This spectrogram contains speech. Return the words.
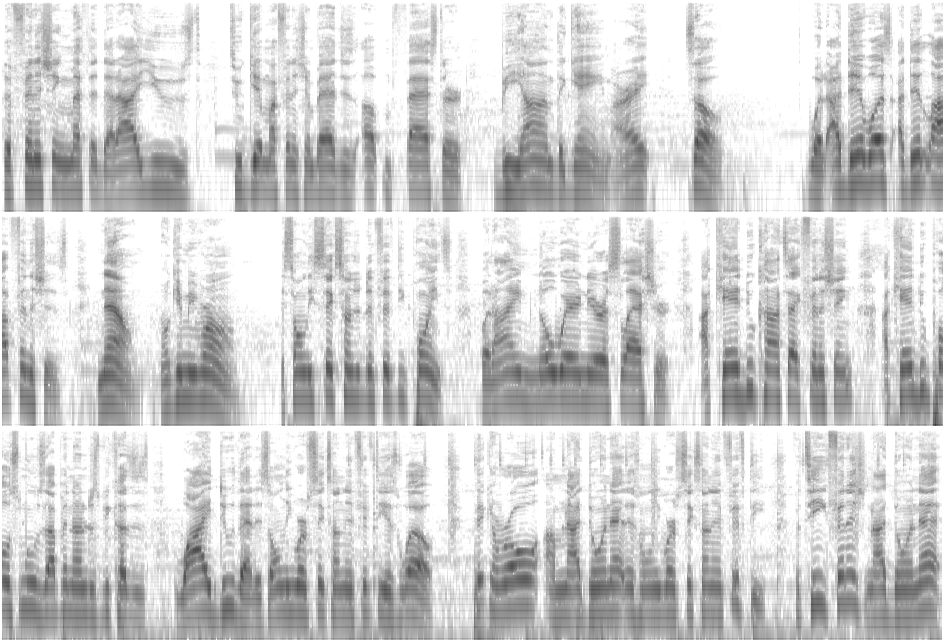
the finishing method that I used to get my finishing badges up faster beyond the game. All right. So what I did was I did lob finishes. Now, don't get me wrong. It's only 650 points, but I'm nowhere near a slasher. I can't do contact finishing. I can't do post moves up and unders because it's why do that? It's only worth 650 as well. Pick and roll, I'm not doing that. It's only worth 650. Fatigue finish, not doing that.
